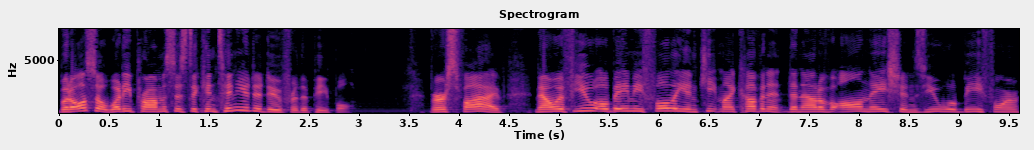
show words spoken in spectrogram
but also what he promises to continue to do for the people. Verse 5 Now, if you obey me fully and keep my covenant, then out of all nations you will be for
